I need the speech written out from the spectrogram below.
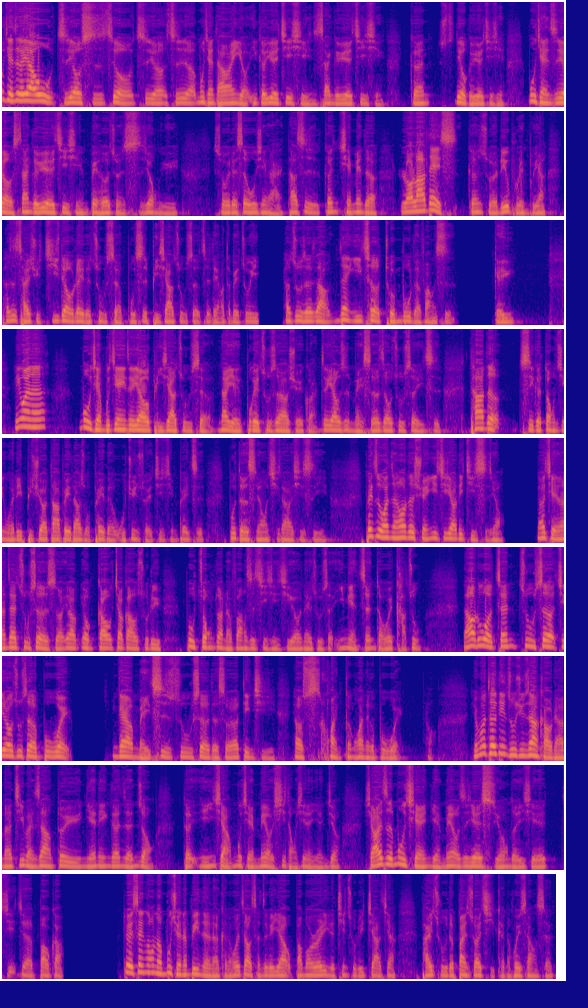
目前这个药物只有十，只有只有只有目前台湾有一个月剂型、三个月剂型跟六个月剂型，目前只有三个月的剂型被核准使用于所谓的射护性癌，它是跟前面的 l o l a d a s 跟所谓 l u p r i n 不一样，它是采取肌肉类的注射，不是皮下注射，这点要特别注意，要注射到任一侧臀部的方式给予。另外呢，目前不建议这个药物皮下注射，那也不可以注射到血管。这个药物是每十二周注射一次，它的是一个动静为例，必须要搭配它所配的无菌水进行配置，不得使用其他的稀释液。配置完成后的旋翼剂要立即使用，而且呢，在注射的时候要用高较高速率、不中断的方式进行肌肉内注射，以免针头会卡住。然后，如果针注射肌肉注射的部位，应该要每次注射的时候要定期要换更换那个部位。好有没有特定族群上的考量呢？基本上对于年龄跟人种的影响，目前没有系统性的研究。小孩子目前也没有这些使用的一些这这报告。对肾功能不全的病人呢，可能会造成这个药 p a m o r e l i 的清除率下降，排除的半衰期可能会上升。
